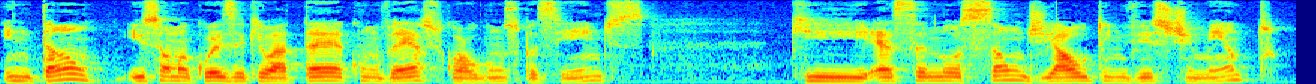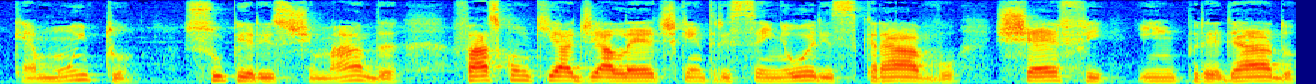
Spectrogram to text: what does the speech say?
Então, isso é uma coisa que eu até converso com alguns pacientes, que essa noção de autoinvestimento, que é muito superestimada faz com que a dialética entre senhor escravo, chefe e empregado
